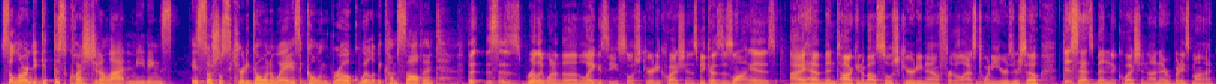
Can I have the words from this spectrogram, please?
So, Lauren, to get this question a lot in meetings is Social Security going away? Is it going broke? Will it become solvent? Th- This is really one of the legacy Social Security questions because as long as I have been talking about Social Security now for the last 20 years or so, this has been the question on everybody's mind.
